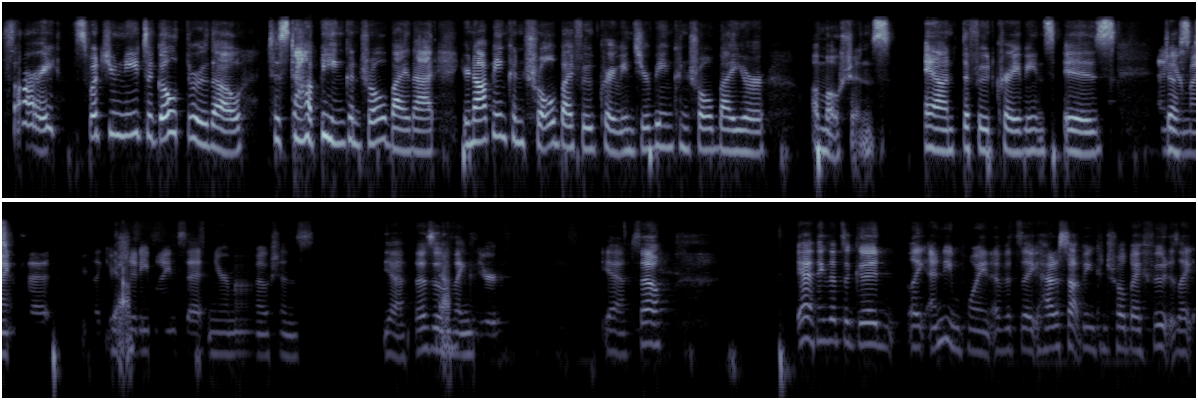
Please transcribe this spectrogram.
sorry, it's what you need to go through though to stop being controlled by that. You're not being controlled by food cravings, you're being controlled by your emotions. And the food cravings is and just your mindset, like your yeah. shitty mindset and your emotions. Yeah, those are yeah. the things you're yeah. So yeah, I think that's a good like ending point of it's like how to stop being controlled by food is like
